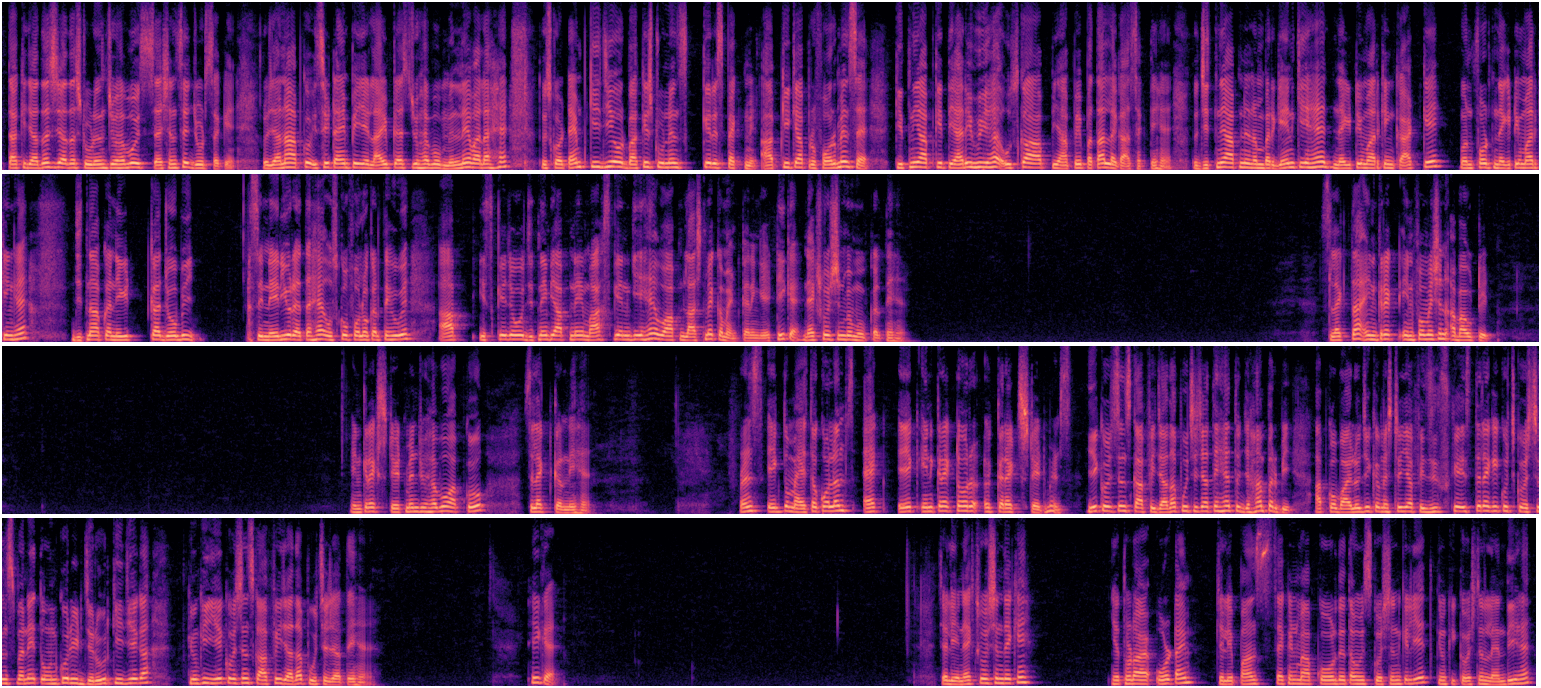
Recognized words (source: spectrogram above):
ताकि ज़्यादा से ज़्यादा स्टूडेंट्स जो है वो इस सेशन से जुड़ सकें। रोज़ाना आपको इसी टाइम पे ये लाइव टेस्ट जो है वो मिलने वाला है तो इसको अटैम्प्ट कीजिए और बाकी स्टूडेंट्स के रिस्पेक्ट में आपकी क्या परफॉर्मेंस है, कितनी आपकी तैयारी हुई है, उसका आप यहाँ पर पता लगा सकते हैं। तो जितने आपने नंबर गेन किए हैं नेगेटिव मार्किंग काट के वन फोर्थ नेगेटिव मार्किंग है, जितना आपका नेगेट का जो भी सिनेरियो रहता है, उसको फॉलो करते हुए आप इसके जो जितने भी आपने मार्क्स गेन किए हैं, वो आप लास्ट में कमेंट करेंगे, ठीक है? नेक्स्ट क्वेश्चन पे मूव करते हैं। Select the incorrect information about it incorrect statement जो है वो आपको सिलेक्ट करनी है। फ्रेंड्स एक तो मैच द कॉलम्स एक एक इनकरेक्ट और करेक्ट स्टेटमेंट्स ये क्वेश्चंस काफ़ी ज़्यादा पूछे जाते हैं तो जहाँ पर भी आपको बायोलॉजी केमिस्ट्री या फिजिक्स के इस तरह के कुछ क्वेश्चंस बने तो उनको रीड ज़रूर कीजिएगा, क्योंकि ये क्वेश्चंस काफ़ी ज़्यादा पूछे जाते हैं। ठीक है? चलिए नेक्स्ट क्वेश्चन देखें। ये थोड़ा और टाइम चलिए पाँच सेकंड में आपको और देता हूँ इस क्वेश्चन के लिए, क्योंकि क्वेश्चन लेंदी है।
